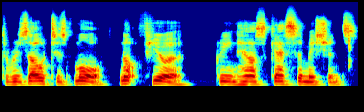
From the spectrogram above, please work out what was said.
the result is more, not fewer, greenhouse gas emissions.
